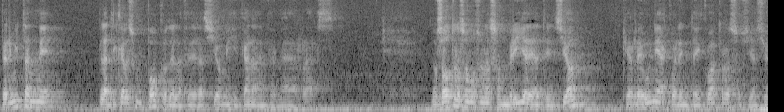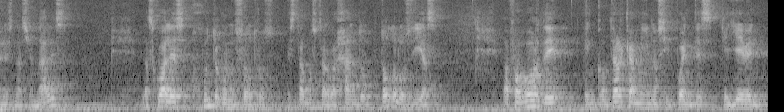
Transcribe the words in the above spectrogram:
Permítanme platicarles un poco de la Federación Mexicana de Enfermedades Raras. Nosotros somos una sombrilla de atención que reúne a 44 asociaciones nacionales, las cuales junto con nosotros estamos trabajando todos los días a favor de encontrar caminos y puentes que lleven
